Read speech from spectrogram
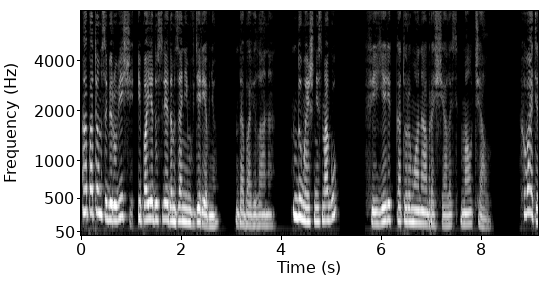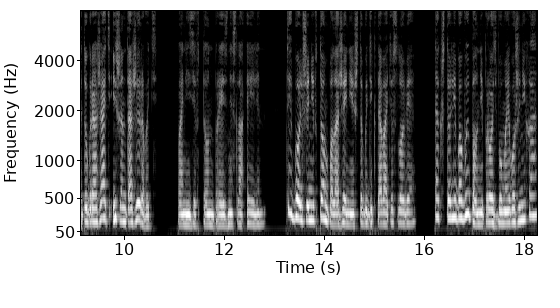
«А потом соберу вещи и поеду следом за ним в деревню», — добавила она. «Думаешь, не смогу?» Фиерик, к которому она обращалась, молчал. «Хватит угрожать и шантажировать», — понизив тон, произнесла Эйлин. «Ты больше не в том положении, чтобы диктовать условия. Так что либо выполни просьбу моего жениха,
